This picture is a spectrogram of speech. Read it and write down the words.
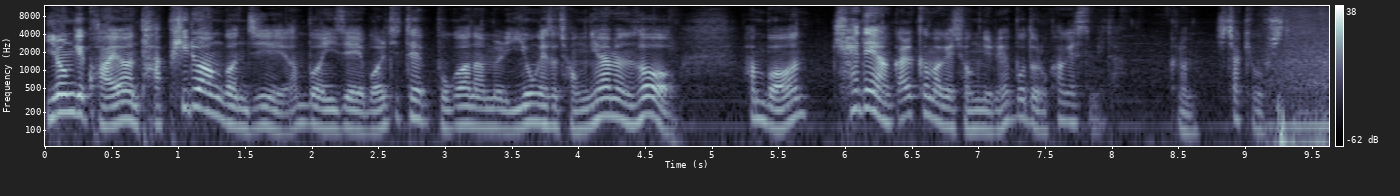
이런 게 과연 다 필요한 건지 한번 이제 멀티탭 보관함을 이용해서 정리하면서 한번 최대한 깔끔하게 정리를 해보도록 하겠습니다. 그럼 시작해 봅시다.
